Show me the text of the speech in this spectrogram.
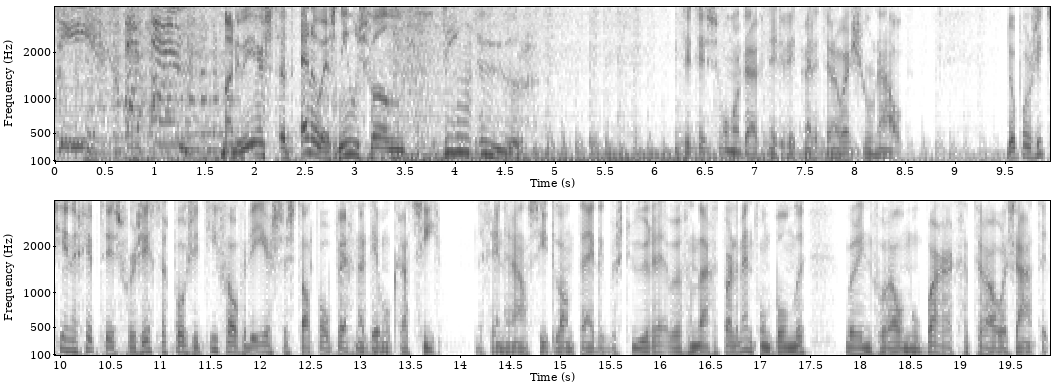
ZFM. Maar nu eerst het NOS nieuws van 10 uur. Dit is Onderduif Nederwit met het NOS-journaal. De oppositie in Egypte is voorzichtig positief over de eerste stappen op weg naar democratie. De generaals die het land tijdelijk besturen hebben vandaag het parlement ontbonden... waarin vooral Mubarak-getrouwen zaten.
